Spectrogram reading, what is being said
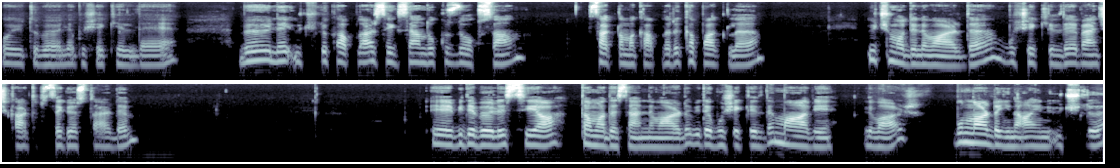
Boyutu böyle bu şekilde. Böyle üçlü kaplar 89.90. Saklama kapları kapaklı. 3 modeli vardı. Bu şekilde ben çıkartıp size gösterdim. Ee, bir de böyle siyah dama desenli vardı. Bir de bu şekilde mavili var. Bunlar da yine aynı üçlü.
